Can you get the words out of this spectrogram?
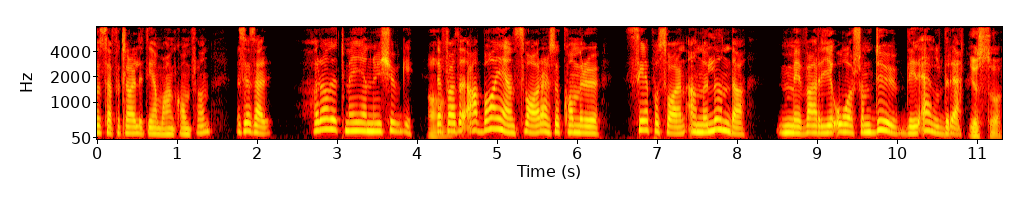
och så förklara lite grann var han kom från. Men säg så här, hör av dig till mig igen nu i 20. Ja. Därför att ah, vad jag än svarar så kommer du se på svaren annorlunda med varje år som du blir äldre. Just så.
